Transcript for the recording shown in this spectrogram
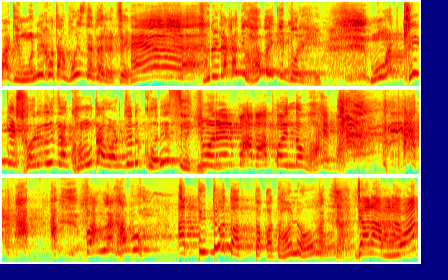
পার্টি মনের কথা বুঝতে পেরেছে। হ্যাঁ। চুরি ডাকাতি করে। মদ থেকে শরীরে যা ক্ষমতা অর্জন করেছি। চোরের বাবা পর্যন্ত ভয় বাংলা খাব। আর তৃতীয় তত্ত্ব কথা হলো যারা মদ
